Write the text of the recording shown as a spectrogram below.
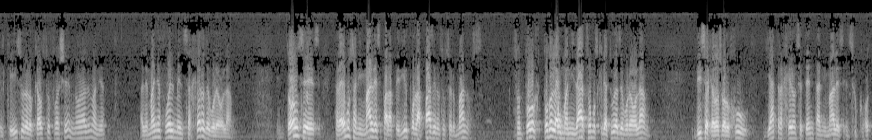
el que hizo el holocausto fue Hashem, no Alemania. Alemania fue el mensajero de Boreolam. Entonces, traemos animales para pedir por la paz de nuestros hermanos. Son todo, toda la humanidad, somos criaturas de Boreolam. Dice Kadosh Barujú, ya trajeron 70 animales en Sukkot.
